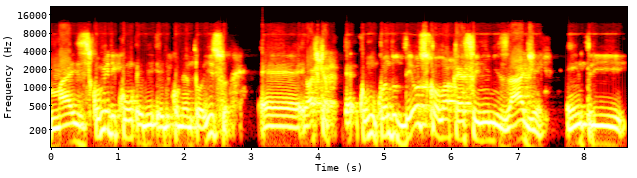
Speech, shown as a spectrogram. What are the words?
mas como ele, ele, ele comentou isso, é, eu acho que é, é, como, quando Deus coloca essa inimizade entre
